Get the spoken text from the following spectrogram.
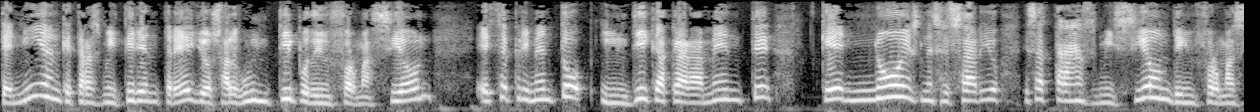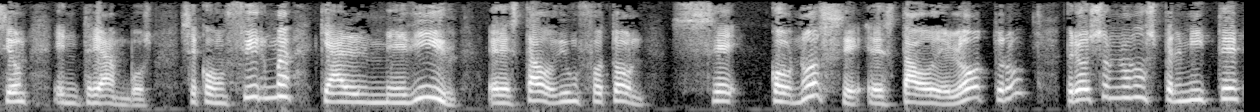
tenían que transmitir entre ellos algún tipo de información, este experimento indica claramente que no es necesario esa transmisión de información entre ambos. Se confirma que al medir el estado de un fotón se conoce el estado del otro, pero eso no nos permite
